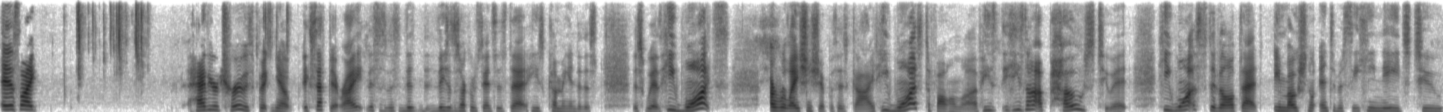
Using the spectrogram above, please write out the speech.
And it's like have your truth, but you know, accept it. Right? This is this, this, these are the circumstances that he's coming into this this with. He wants a relationship with his guide. He wants to fall in love. He's he's not opposed to it. He wants to develop that emotional intimacy he needs to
